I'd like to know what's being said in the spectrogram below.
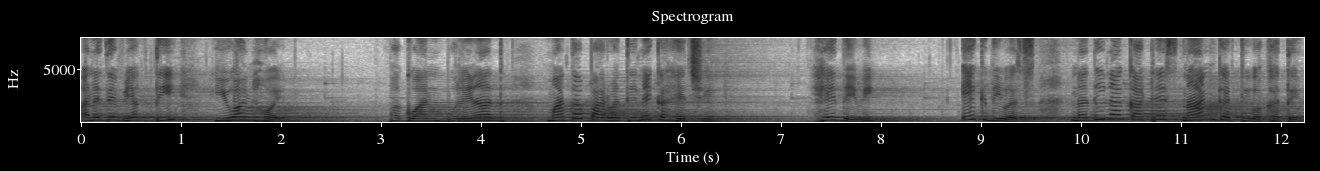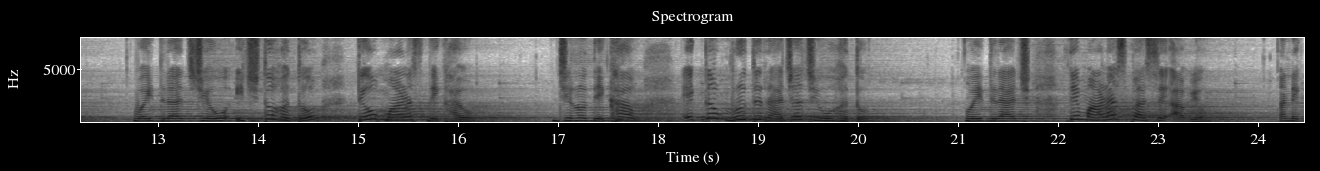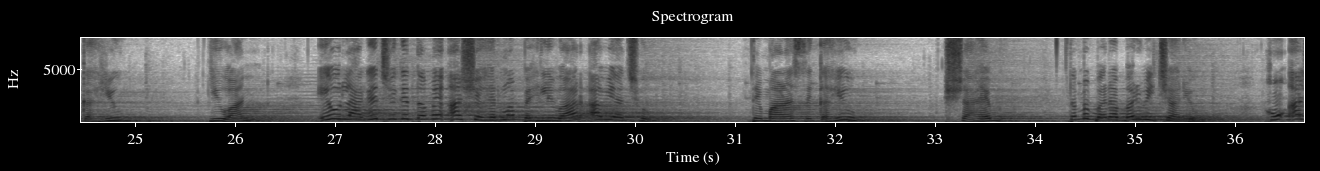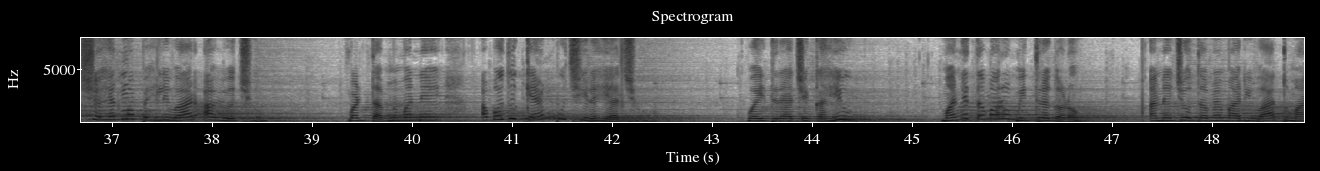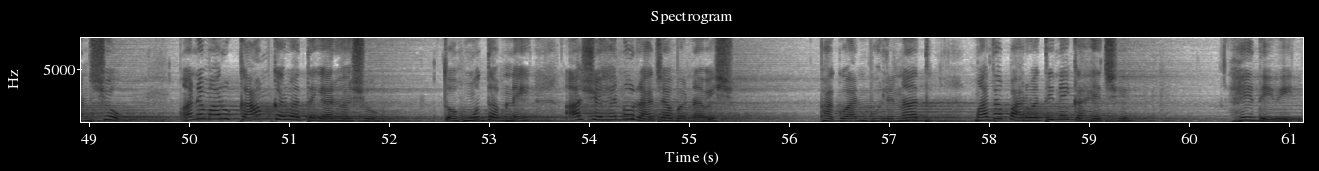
અને તે વ્યક્તિ યુવાન હોય. ભગવાન ભોલેનાથ માતા પાર્વતીને કહે છે, હે દેવી, એક દિવસ નદીના કાંઠે સ્નાન કરતી વખતે વૈદરાજ જેવો ઈચ્છતો હતો, તેવો માણસ દેખાયો. જેનો દેખાવ એકદમ વૃદ્ધ રાજા જેવો હતો. વૈદરાજ તે માણસ પાસે આવ્યો અને કહ્યું, યુવાન, એવું લાગે છે કે તમે આ શહેરમાં પહેલીવાર આવ્યા છો. તે માણસે કહ્યું, સાહેબ, તમે બરાબર વિચાર્યું. હું આ શહેરમાં પહેલીવાર આવ્યો છું. પણ તમે મને આ બધું કેમ પૂછી રહ્યા છો? વૈદરાજે કહ્યું, મને તમારો મિત્ર ગણો અને જો તમે મારી વાત માનશો અને મારું કામ કરવા તૈયાર હશો, તો હું તમને આ શહેરનો રાજા બનાવીશ. ભગવાન ભોલેનાથ માતા પાર્વતીને કહે છે, હે દેવી,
